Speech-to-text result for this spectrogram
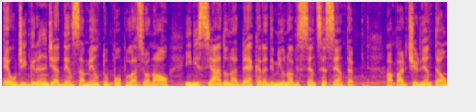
é o de grande adensamento populacional iniciado na década de 1960. A partir de então,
